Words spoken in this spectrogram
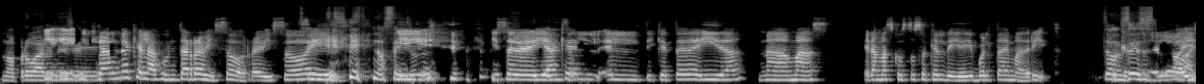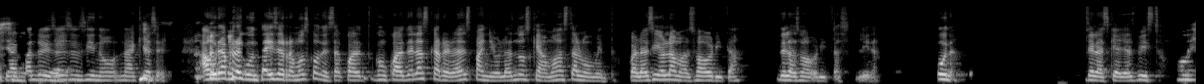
no aprobaron. Y, ese... y que la Junta revisó, revisó y, no sé, y, se veía que el, el, tiquete de ida nada más era más costoso que el de ida y vuelta de Madrid. Entonces, ya cuando dice eso, sí, no, nada que hacer. Ahora pregunta y cerremos con esta, ¿con cuál de las carreras españolas nos quedamos hasta el momento? ¿Cuál ha sido la más favorita de las favoritas, Lina? Una, de las que hayas visto. Uy.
